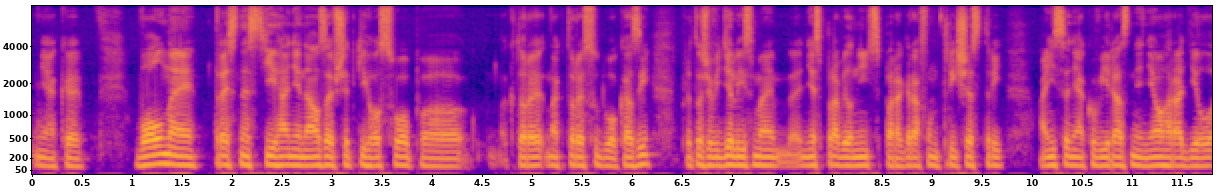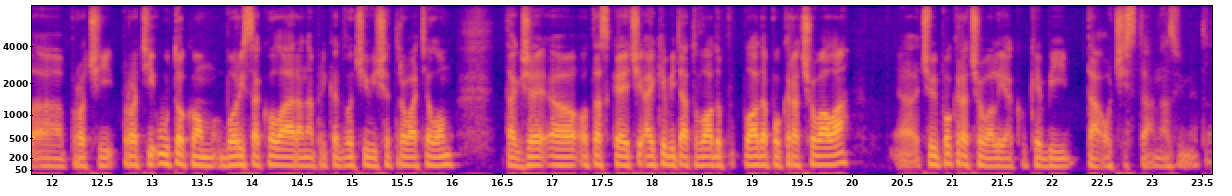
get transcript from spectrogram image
nejaké voľné trestné stíhanie naozaj všetkých osôb, e, ktoré, na ktoré sú dôkazy, pretože videli sme, nespravil nič s paragrafom 363, ani sa nejako výrazne neohradil e, proti, proti útokom Borisa Kolára napríklad voči vyšetrovateľom. Takže otázka je, či aj keby táto vláda, vláda pokračovala, či by pokračovali ako keby tá očistá, nazvime to.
